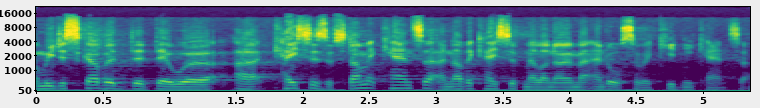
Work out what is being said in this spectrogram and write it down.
and we discovered that there were uh, cases of stomach cancer, another case of melanoma, and also a kidney cancer.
